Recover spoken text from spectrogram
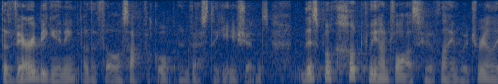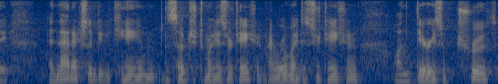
the very beginning of the philosophical investigations. This book hooked me on philosophy of language, really, And that actually became the subject of my dissertation. I wrote my dissertation on theories of truth,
